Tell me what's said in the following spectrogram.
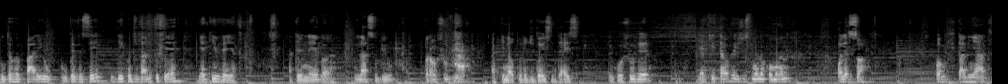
então eu parei o, o PVC dei continuidade do PPR e aqui veio, ó. terminei agora. E lá subiu para o chuveiro, aqui na altura de 2,10 ficou o chuveiro. E aqui tá o registro monocomando, olha só, como que tá alinhado.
